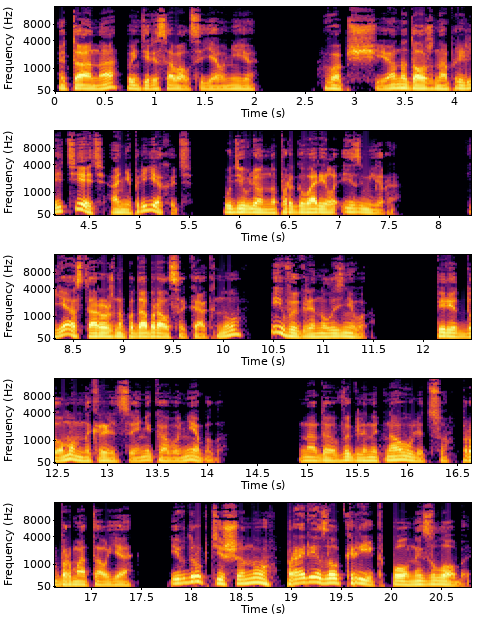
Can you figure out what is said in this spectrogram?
«Это она?» — поинтересовался я у нее. «Вообще она должна прилететь, а не приехать», — удивленно проговорила из мира. Я осторожно подобрался к окну и выглянул из него. Перед домом на крыльце никого не было. «Надо выглянуть на улицу», — пробормотал я, и вдруг тишину прорезал крик полной злобы.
